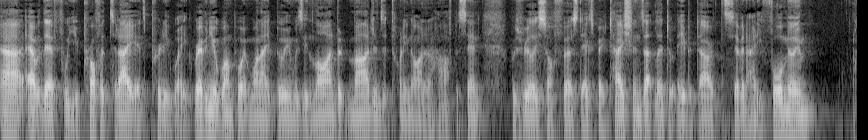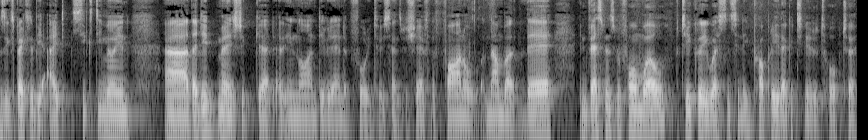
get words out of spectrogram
Uh, out their full year profit today, it's pretty weak. Revenue at 1.18 billion was in line, but margins at 29.5% was really soft first expectations. That led to EBITDA at 784 million. Was expected to be 860 million. Uh, they did manage to get an inline dividend at 42 cents per share for the final number there. Investments perform well, particularly Western Sydney property. They continue to talk to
